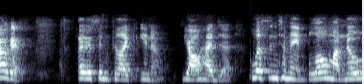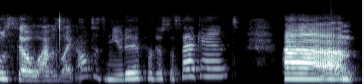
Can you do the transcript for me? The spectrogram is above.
Okay. I just didn't feel like, you know, y'all had to listen to me and blow my nose. So I was like, I'll just mute it for just a second. Um,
